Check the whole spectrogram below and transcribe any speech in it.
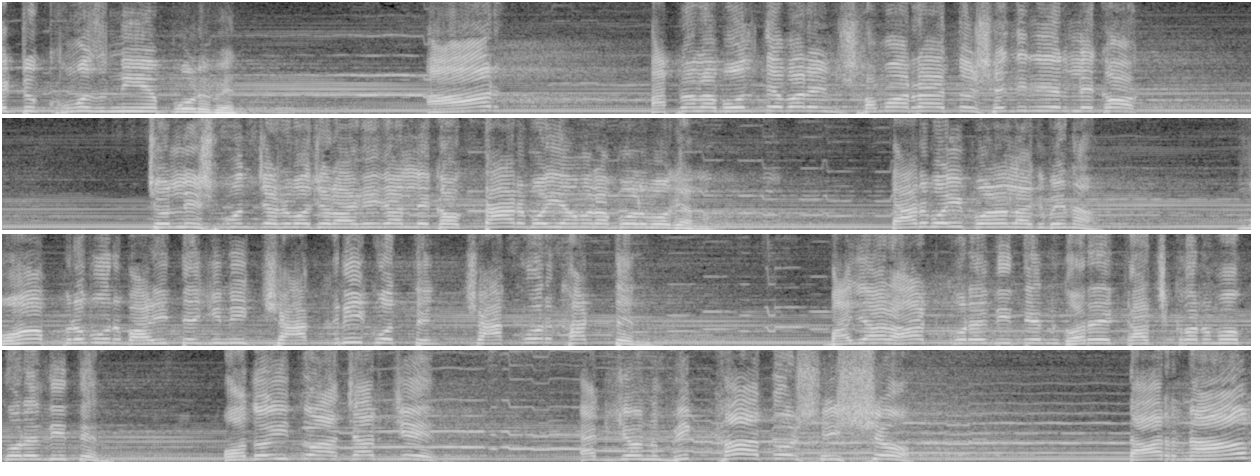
একটু খোঁজ নিয়ে পড়বেন। আর আপনারা বলতে পারেন, সমর রায় তো সেদিনের লেখক। চল্লিশ পঞ্চাশ বছর আগেকার লেখক, তার বই আমরা পড়ব কেন? তার বই পড়া লাগবে না। মহাপ্রভুর বাড়িতে যিনি চাকরি করতেন, চাকর খাটতেন, বাজার হাট করে দিতেন ঘরে কাজকর্ম করে দিতেন, অদ্বৈত আচার্যের একজন বিখ্যাত শিষ্য, তার নাম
